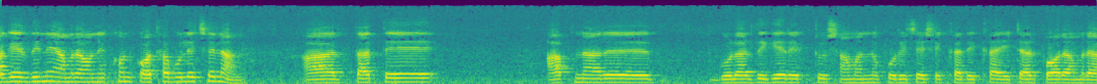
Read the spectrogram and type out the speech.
আগের দিনে আমরা অনেকক্ষণ কথা বলেছিলাম আর তাতে আপনার আহ, গোড়ার দিকের একটু সামান্য পরিচয়, শিক্ষা দীক্ষা, এটার পর আমরা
